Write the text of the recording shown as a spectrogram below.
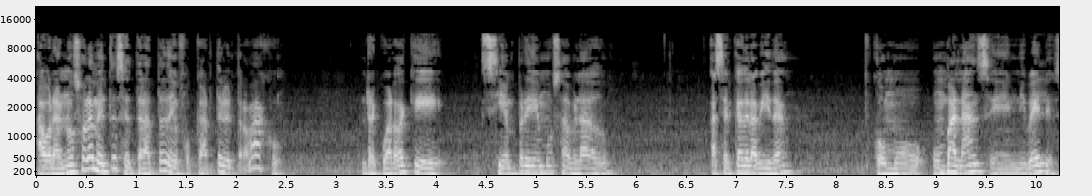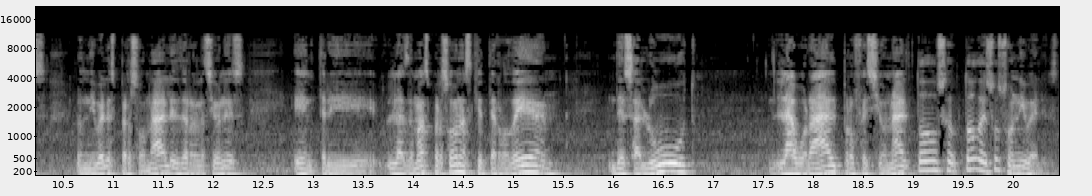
Ahora, no solamente se trata de enfocarte en el trabajo. Recuerda que siempre hemos hablado acerca de la vida como un balance en niveles, los niveles personales, de relaciones entre las demás personas que te rodean, de salud, laboral, profesional, todo eso, todo eso son niveles.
